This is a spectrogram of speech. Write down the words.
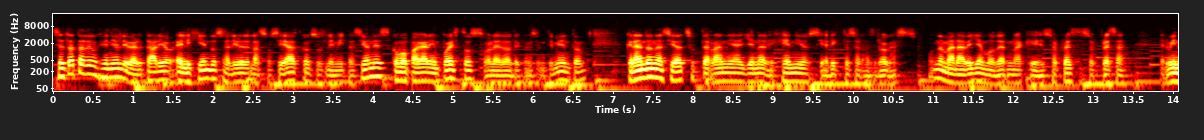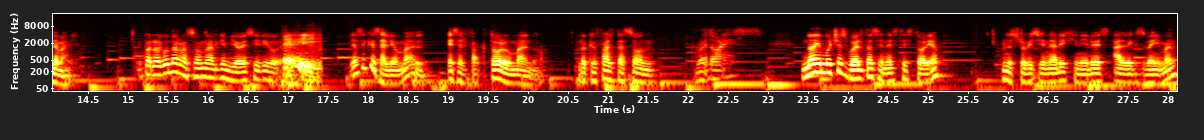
Se trata de un genio libertario eligiendo salir de la sociedad con sus limitaciones, como pagar impuestos o la edad de consentimiento, creando una ciudad subterránea llena de genios y adictos a las drogas. Una maravilla moderna que, sorpresa, sorpresa, termina mal. Y por alguna razón alguien vio eso y dijo, ¡Hey! Ya sé que salió mal. Es el factor humano. Lo que falta son roedores. No hay muchas vueltas en esta historia, nuestro visionario ingeniero es Alex Bayman,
